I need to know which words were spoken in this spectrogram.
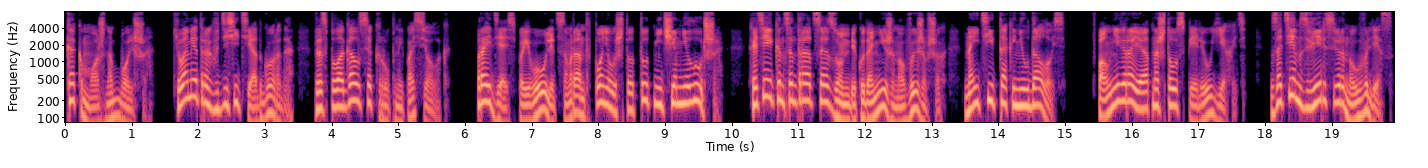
как можно больше. Километрах в десяти от города располагался крупный поселок. Пройдясь по его улицам, Ранд понял, что тут ничем не лучше. Хотя и концентрация зомби куда ниже, но выживших найти так и не удалось. Вполне вероятно, что успели уехать. Затем зверь свернул в лес.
